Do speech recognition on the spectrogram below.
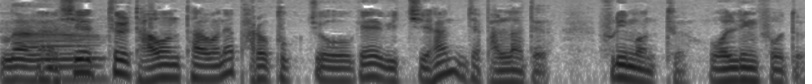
네. 어, 시애틀 다운타운의 바로 북쪽에 위치한 이제 발라드, 프리먼트, 월링포드,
